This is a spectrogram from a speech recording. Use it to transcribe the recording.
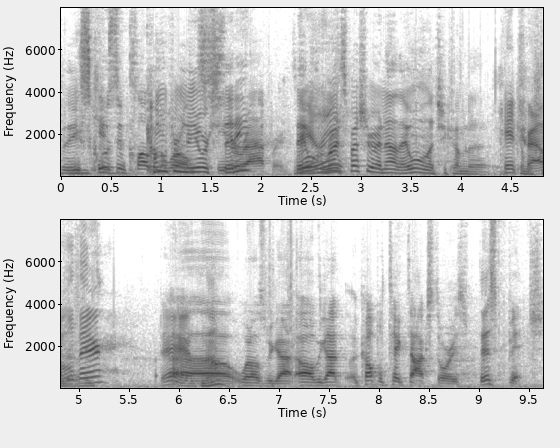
no. You Exclusive can't- club Come in the from world, New York Cedar City. Rapids. They won't, Really? especially right now, they won't let you come to. Can't come to travel Cedar there? Damn. Uh, What else we got? Oh, we got a couple TikTok stories. This bitch,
